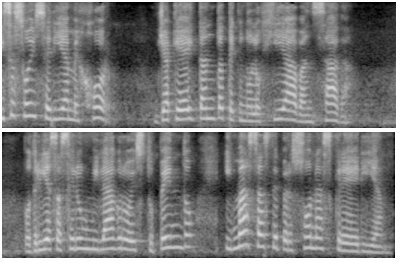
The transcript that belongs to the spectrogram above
Quizás hoy sería mejor, ya que hay tanta tecnología avanzada. Podrías hacer un milagro estupendo y masas de personas creerían.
